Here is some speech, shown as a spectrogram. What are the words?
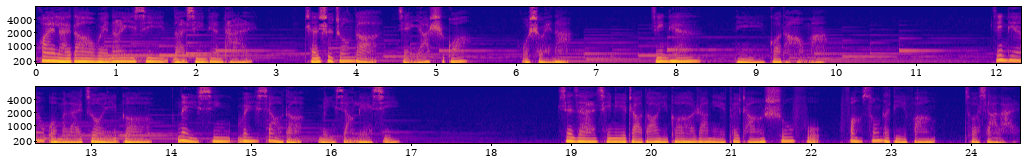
欢迎来到维纳一心暖心电台，城市中的减压时光，我是维纳。今天你过得好吗？今天我们来做一个内心微笑的冥想练习。现在，请你找到一个让你非常舒服、放松的地方坐下来。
